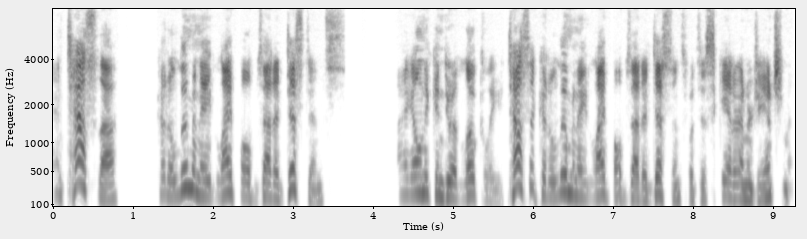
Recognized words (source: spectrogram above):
And Tesla could illuminate light bulbs at a distance. I only can do it locally. Tesla could illuminate light bulbs at a distance with his scalar energy instrument.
